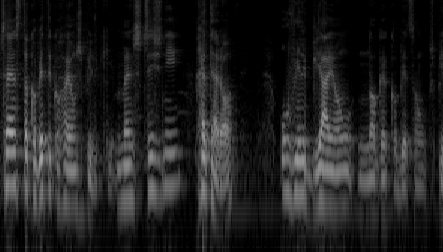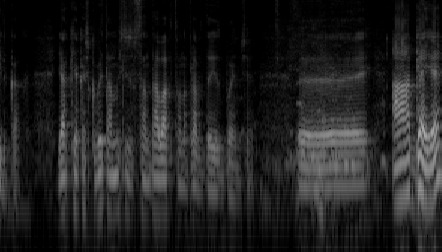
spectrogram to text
często kobiety kochają szpilki. Mężczyźni hetero uwielbiają nogę kobiecą w szpilkach. Jak jakaś kobieta myśli, że w sandałach, to naprawdę jest w błędzie. E, a geje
